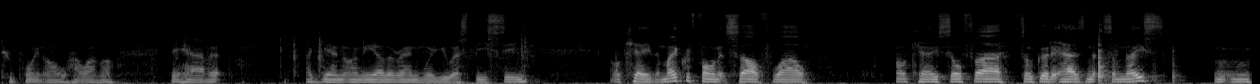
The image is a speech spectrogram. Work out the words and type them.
2.0. However, they have it. Again, on the other end, we're USB-C. Okay, the microphone itself, wow. Okay, so far so good. It has some nice, mm -mm,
